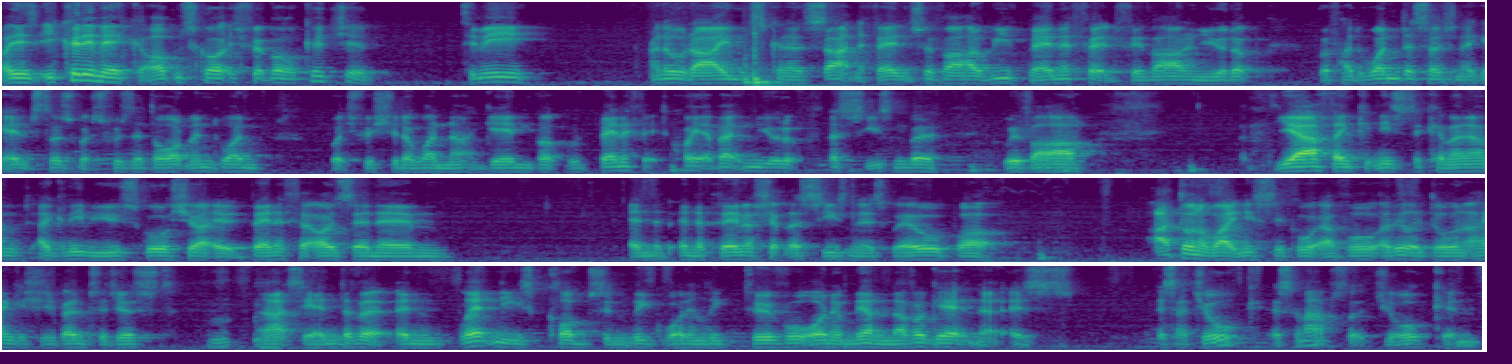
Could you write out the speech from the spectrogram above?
you couldn't make it up in Scottish football, could you? To me, I know Ryan's kind of sat in the fence with VAR. We've benefited from VAR in Europe. We've had one decision against us, which was the Dortmund one, which we should have won that game. But we've benefited quite a bit in Europe this season with, with VAR. Yeah, I think it needs to come in. I'm, I agree with you, Scotia. It would benefit us in um, in the in the Premiership this season as well. But I don't know why it needs to go to a vote. I really don't. I think it should be introduced, and that's the end of it. And letting these clubs in League One and League Two vote on it, they're never getting it. Is it's a joke. It's an absolute joke. And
